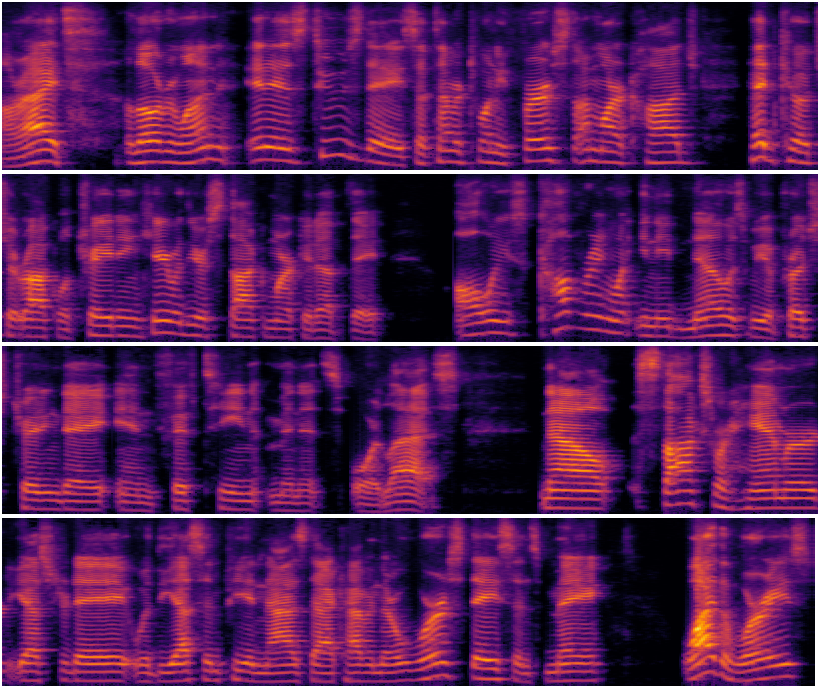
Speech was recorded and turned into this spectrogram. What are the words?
All right. Hello, everyone. It is Tuesday, September 21st. I'm Mark Hodge, head coach at Rockwell Trading, here with your stock market update. Always covering what you need to know as we approach trading day in 15 minutes or less. Now, stocks were hammered yesterday with the S&P and Nasdaq having their worst day since May. Why the worries?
